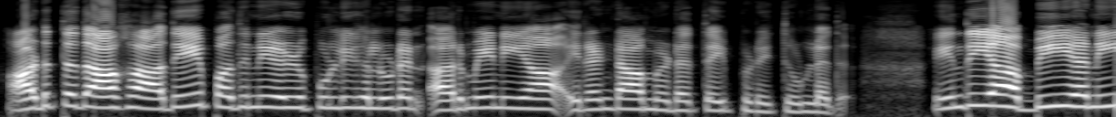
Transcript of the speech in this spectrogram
அடுத்ததாக அதே பதினேழு புள்ளிகளுடன் அர்மேனியா இரண்டாம் இடத்தை பிடித்துள்ளது. இந்தியா பி அணி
